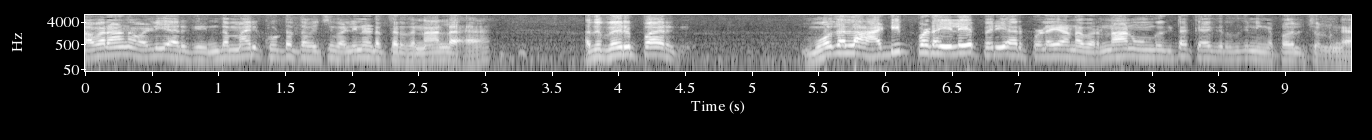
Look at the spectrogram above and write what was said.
தவறான வழியா இருக்கு. இந்த மாதிரி கூட்டத்தை வச்சு வழி நடத்துறதுனால அது வெறுப்பா இருக்கு. முதல்ல அடிப்படையிலே பெரியார் பிழையானவர். நான் உங்ககிட்ட கேட்கறதுக்கு நீங்க பதில் சொல்லுங்க.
